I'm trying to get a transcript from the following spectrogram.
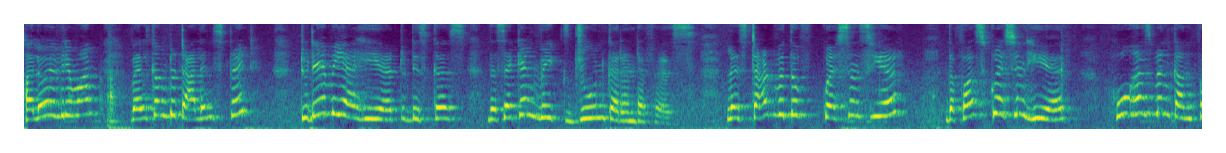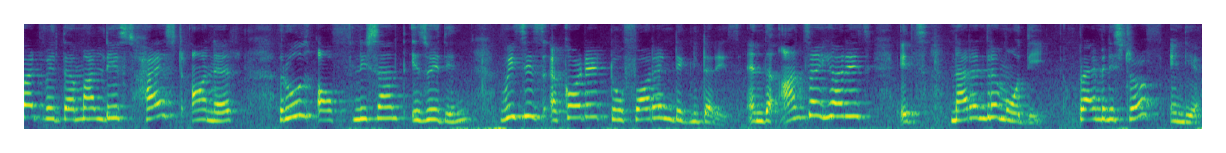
Hello everyone, welcome to Talent Sprint. Today we are here to discuss the second week June current affairs. Let's start with the questions here. The first question here Who has been conferred with the Maldives' highest honor, Rule of Nishant Izzuddin, which is accorded to foreign dignitaries? And the answer here is it's Narendra Modi, Prime Minister of India,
